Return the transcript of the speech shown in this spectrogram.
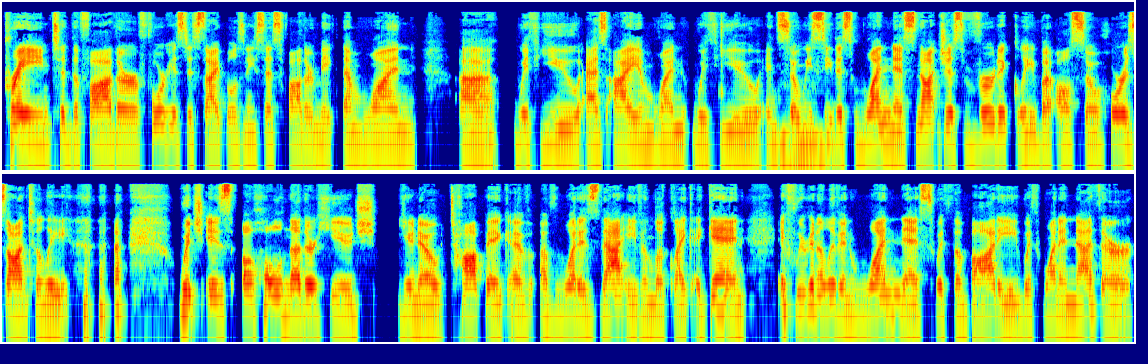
praying to the Father for his disciples. And he says, Father, make them one uh, with you as I am one with you. And so mm-hmm. we see this oneness, not just vertically, but also horizontally, which is a whole nother huge you know topic of of what does that even look like again if we're going to live in oneness with the body with one another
